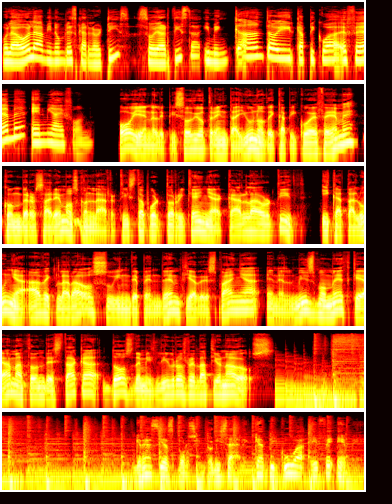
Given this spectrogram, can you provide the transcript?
Hola, hola, mi nombre es Carla Ortiz, soy artista y me encanta oír Capicua FM en mi iPhone. Hoy en el episodio 31 de Capicua FM conversaremos con la artista puertorriqueña Carla Ortiz y Cataluña ha declarado su independencia de España en el mismo mes que Amazon destaca dos de mis libros relacionados. Gracias por sintonizar Capicúa FM.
